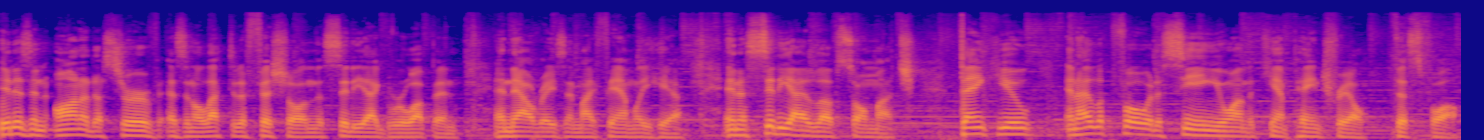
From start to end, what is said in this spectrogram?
It is an honor to serve as an elected official in the city I grew up in and now raising my family here, in a city I love so much. Thank you, and I look forward to seeing you on the campaign trail this fall.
